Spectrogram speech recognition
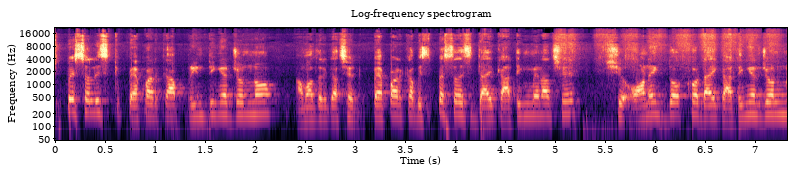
স্পেশালিস্ট পেপার কাপ প্রিন্টিংয়ের জন্য। আমাদের কাছে paper cup specialist die cutting man আছে, সে অনেক দক্ষ ডাই কাটিংয়ের জন্য।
